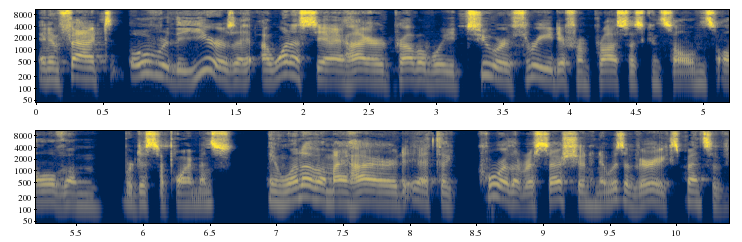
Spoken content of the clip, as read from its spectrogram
And in fact, over the years, I, I want to say I hired probably two or three different process consultants. All of them were disappointments. And one of them I hired at the core of the recession, and it was a very expensive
